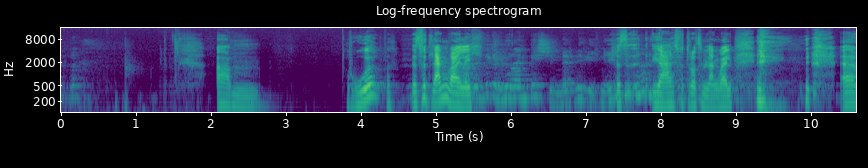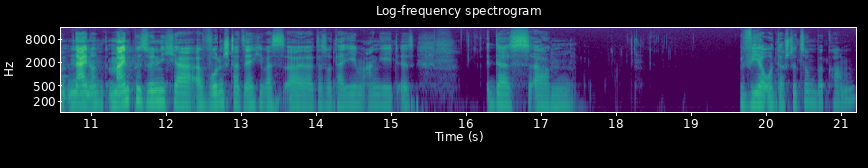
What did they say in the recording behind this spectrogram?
ähm, Ruhe? Das wird langweilig. Ja, nur ein bisschen, mehr will ich nicht. Das, ja, es wird trotzdem langweilig. ähm, nein, und mein persönlicher äh, Wunsch tatsächlich, was äh, das Unternehmen angeht, ist, dass ähm, wir Unterstützung bekommen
